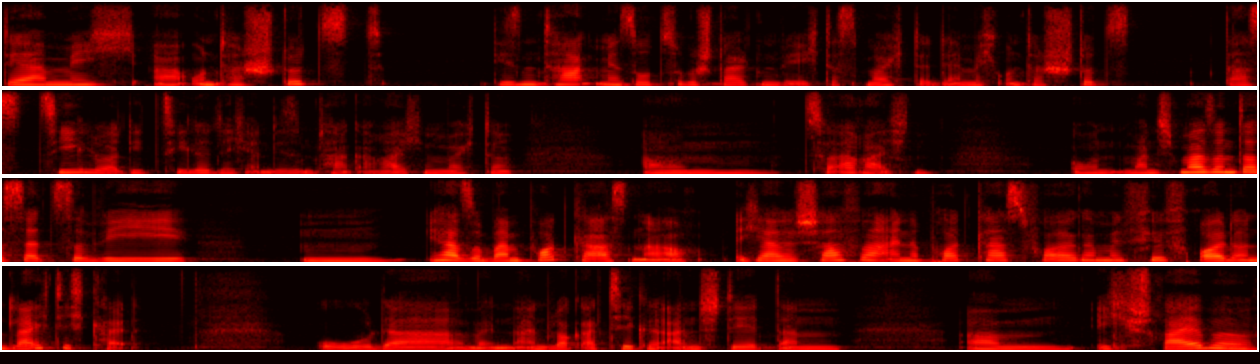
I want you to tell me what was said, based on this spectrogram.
der mich äh, unterstützt, diesen Tag mir so zu gestalten, wie ich das möchte, der mich unterstützt, das Ziel oder die Ziele, die ich an diesem Tag erreichen möchte, ähm, zu erreichen. Und manchmal sind das Sätze wie, ja, so beim Podcasten auch. Ich erschaffe eine Podcast-Folge mit viel Freude und Leichtigkeit. Oder wenn ein Blogartikel ansteht, dann ähm, ich schreibe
